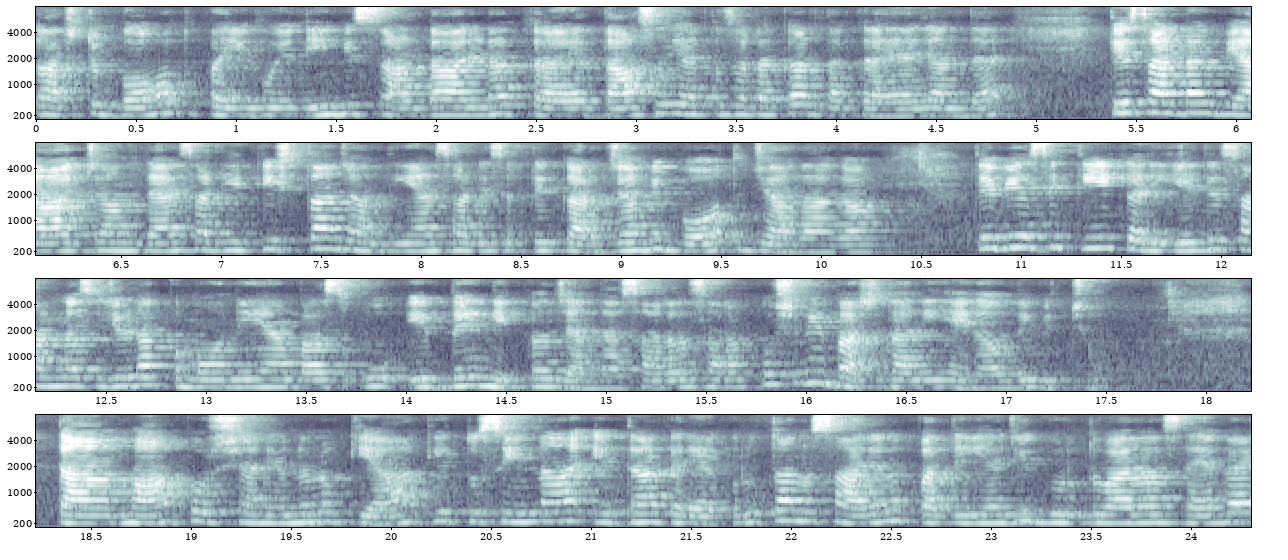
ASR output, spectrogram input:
ਕਸ਼ਟ ਬਹੁਤ ਪਏ ਹੋਏ ਨੇ ਵੀ ਸਾਡਾ ਜਿਹੜਾ ਕਿਰਾਇਆ 10000 ਤਾਂ ਸਾਡਾ ਘਰ ਦਾ ਕਿਰਾਇਆ ਜਾਂਦਾ ਹੈ ਤੇ ਸਾਡਾ ਵਿਆਜ ਜਾਂਦਾ ਹੈ, ਸਾਡੀਆਂ ਕਿਸ਼ਤਾਂ ਜਾਂਦੀਆਂ, ਸਾਡੇ ਸਿਰ ਤੇ ਕਰਜ਼ਾ ਵੀ ਬਹੁਤ ਜ਼ਿਆਦਾ ਗਾ ਤੇ ਵੀ ਅਸੀਂ ਕੀ ਕਰੀਏ ਤੇ ਸਾਨੂੰ ਅਸੀਂ ਜਿਹੜਾ ਕਮਾਉਨੇ ਆ ਬਸ ਉਹ ਇਦਾਂ ਹੀ ਨਿਕਲ ਜਾਂਦਾ ਸਾਰਾ ਦਾ ਸਾਰਾ ਕੁਝ ਵੀ ਬਚਦਾ ਨਹੀਂ ਹੈਗਾ ਉਹਦੇ ਵਿੱਚੋਂ। ਤਾਂ ਮਹਾਂਪੁਰਸ਼ਾਂ ਨੇ ਉਹਨਾਂ ਨੂੰ ਕਿਹਾ ਕਿ ਤੁਸੀਂ ਨਾ ਇਦਾਂ ਕਰਿਆ ਕਰੋ ਤੁਹਾਨੂੰ ਸਾਰਿਆਂ ਨੂੰ ਪਤਾ ਹੀ ਹੈ ਜੀ ਗੁਰਦੁਆਰਾ ਸਾਹਿਬ ਹੈ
